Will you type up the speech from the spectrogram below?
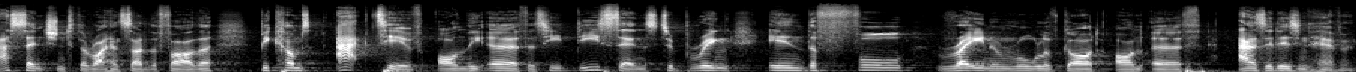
ascension to the right hand side of the Father becomes active on the earth as he descends to bring in the full reign and rule of God on earth as it is in heaven.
